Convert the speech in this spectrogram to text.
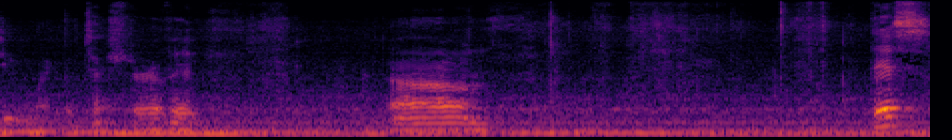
do like the texture of it. Um, this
